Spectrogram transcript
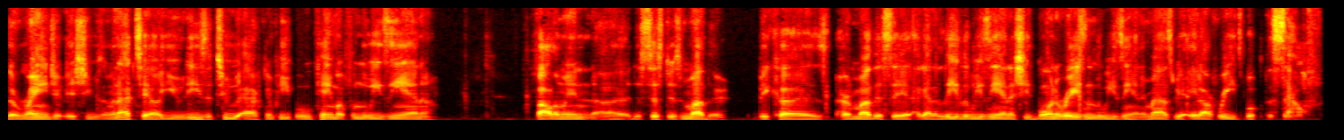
the range of issues. And when I tell you, these are two African people who came up from Louisiana following uh, the sister's mother because her mother said, I got to leave Louisiana. She's born and raised in Louisiana. It reminds me of Adolph Reed's book, The South.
